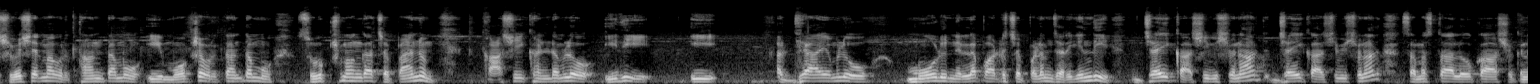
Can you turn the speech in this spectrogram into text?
శివశర్మ వృత్తాంతము ఈ మోక్ష వృత్తాంతము సూక్ష్మంగా చెప్పాను. కాశీఖండంలో ఇది ఈ అధ్యాయంలో మూడు నెలల పాటు చెప్పడం జరిగింది. జై కాశీ విశ్వనాథ్ జై కాశీ విశ్వనాథ్ సమస్త లోకాశుకును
